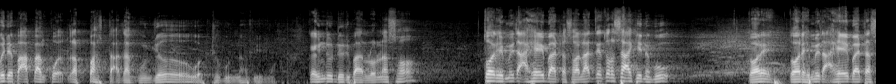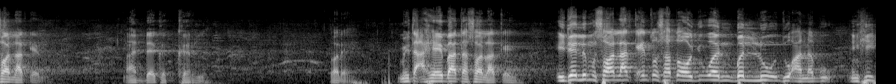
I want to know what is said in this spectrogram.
beda apa kok lepas tak tanggung jawab. Tuh nabi mu. Kayak itu dari parlona so tore minta hebat sholat terus lagi bu? Tore tore minta hebat sholat kan ada keker lah. Tore minta hebat sholat kan ilmu sholat kan itu satu tujuan belu doa nabu ini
